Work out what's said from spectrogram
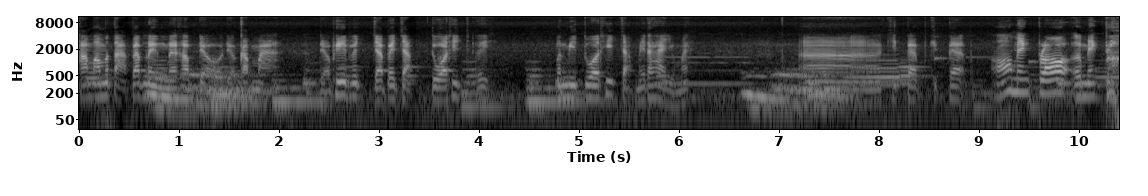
ทำอมตะแป๊บหนึ่งนะครับ เดี๋ยวเดี๋ยวกลับมา เดี๋ยวพี่จะไปจับตัวที่เอ้ยมันมีตัวที่จับไม่ได้อยู่ไหมอ่าคิดแป๊บคิดแป๊บอ๋อแมงปลอเออแมงปลอ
